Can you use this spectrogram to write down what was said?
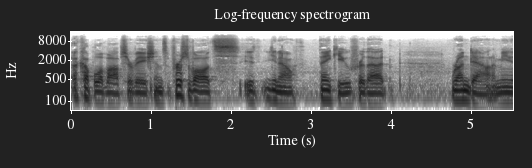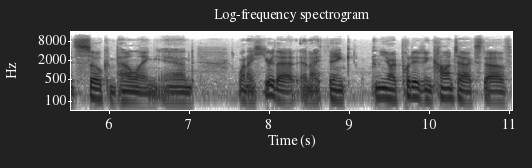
a couple of observations. First of all, it's it, you know, thank you for that rundown. I mean, it's so compelling, and when I hear that, and I think, you know, I put it in context of,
